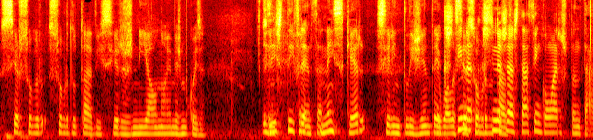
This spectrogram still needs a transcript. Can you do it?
ser sobre, sobredotado e ser genial não é a mesma coisa. Existe diferença. Nem sequer ser inteligente é A igual Cristina, a ser a Cristina sobredotado. já está assim com ar espantado.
